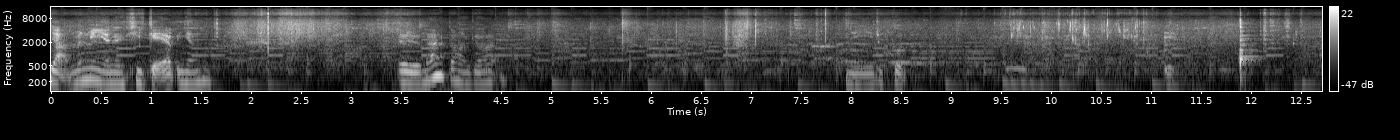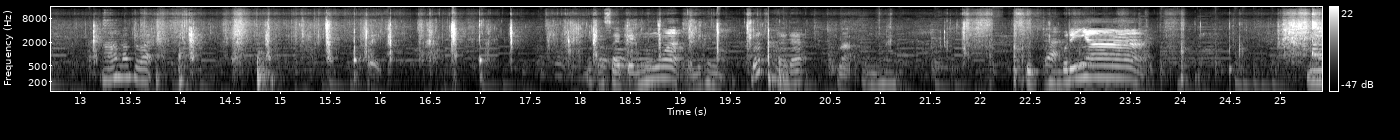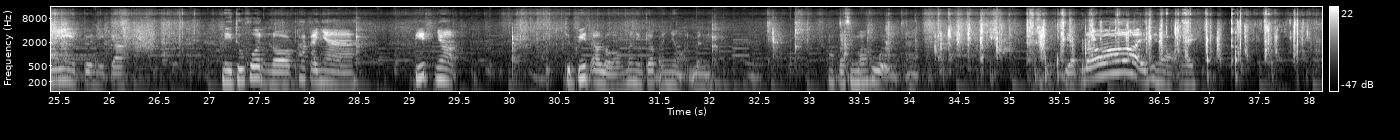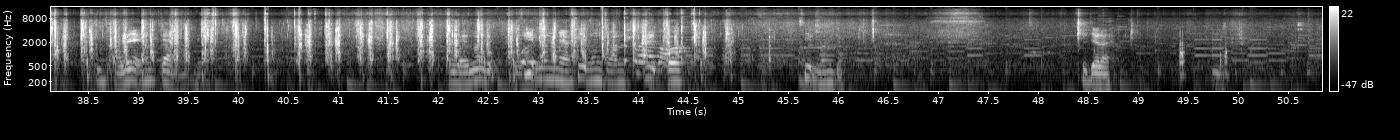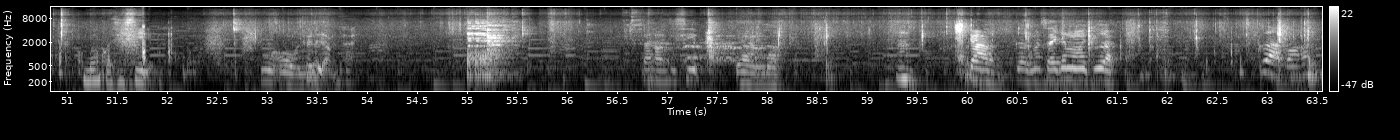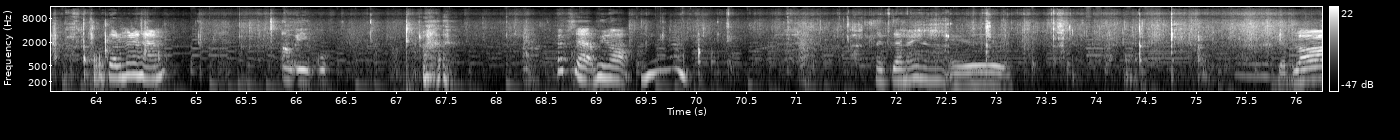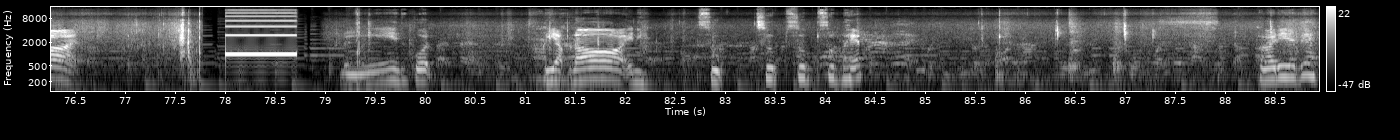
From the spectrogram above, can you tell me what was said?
อย่ามันมีอันนี้ขี้แกบอีหยังเออนะตอนก็นี่ทุกคนฮะมาสบาย ใส่ แล้วก็ใส่เป็นนัวแบบนี้พี่น้องเบิดเลยได้ละมันนี้ฮะสุดบริยากนี่ตัวนี้กะนี่ทุกคนรอพักกะยาปิดเนาะจะปิดเอาหรอมันนี่ก็มาหยอดมันนี่เอาไปสิมาห่วยอะเรียบร้อยพี่น้องเลยกินขาวแรกน้ำกันนี่สวยมากลูกสวยซีบมันแม่ซีบมันก่อนซีบก็ซีบมันจ้ะ เป็นจะไรเบื้องขอซีซีบหัวอ่อนก็เหลือมค่ะซานอนซีซีบย่างบ่อืมจ้าเกิดมาใส่จังน้อยเกลือเกินไม่ได้แฮมเอาเองกูแซ่บแซ่บพี่น้องอืมใส่เกลือหน่อยนึงเออเรียบร้อย นี่ทุกคนเรียบร้อยนี่สุปสุปสุปสุปเฮ็ดสบายดีนะเตี้ย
